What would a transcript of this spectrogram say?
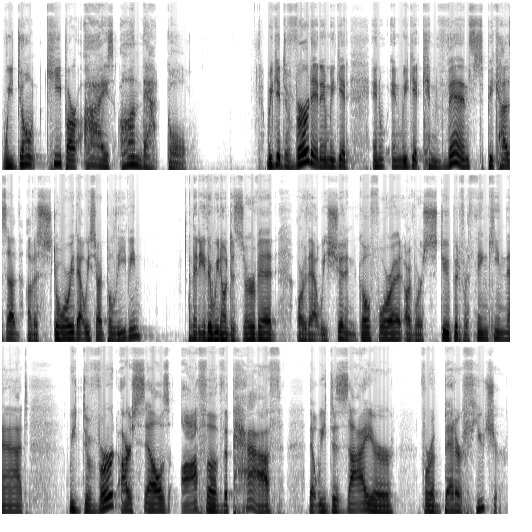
we don't keep our eyes on that goal? We get diverted and we get and, and we get convinced because of, of a story that we start believing that either we don't deserve it or that we shouldn't go for it or we're stupid for thinking that we divert ourselves off of the path that we desire for a better future.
